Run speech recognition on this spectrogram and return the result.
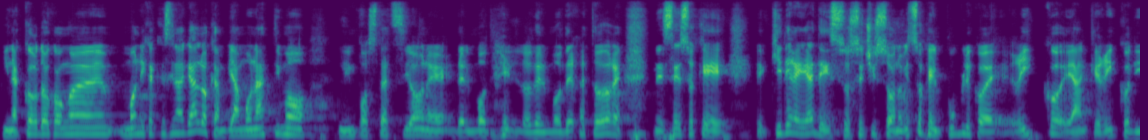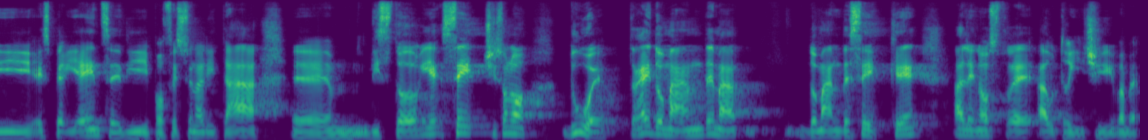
In accordo con eh, Monica Cristina Gallo cambiamo un attimo l'impostazione del modello del moderatore, nel senso che eh, chiederei adesso se ci sono, visto che il pubblico è ricco e anche ricco di esperienze, di professionalità, ehm, di storie, se ci sono due, tre domande, ma domande secche alle nostre autrici. Vabbè,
